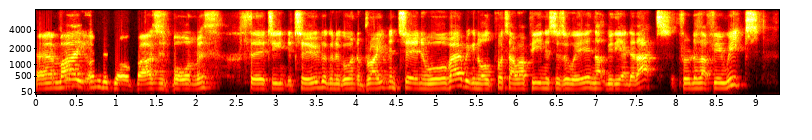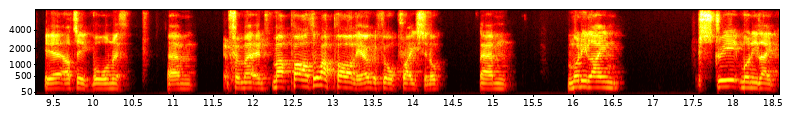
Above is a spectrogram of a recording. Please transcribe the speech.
Uh, my underdog, Baz, is Bournemouth. 13 to 2. We're going to go into Brighton and turn them over. We can all put our penises away, and that'll be the end of that for another few weeks. Yeah, I'll take Bournemouth. Um, for my, my par, throw my parlay out if you're pricing up. Um, money line, straight money line.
